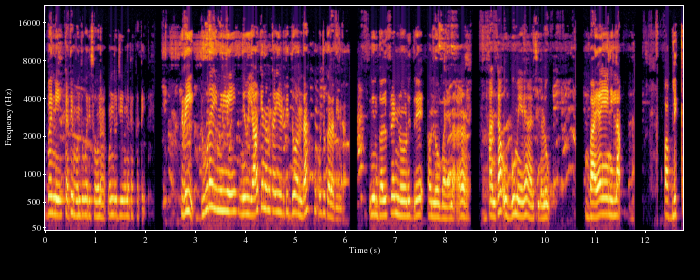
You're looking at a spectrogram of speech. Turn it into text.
ಬನ್ನಿ ಕತೆ ಮುಂದುವರಿಸೋಣ, ಒಂದು ಜೀವನದ ಕತೆ. ರೀ, ದೂರ ಏನಿಲ್ಲಿ ನೀವು ಯಾಕೆ ನನ್ನ ಕೈ ಹಿಡಿದಿದ್ದು ಅಂದ ಮುಜುಗರದಿಂದ. ನಿನ್ ಗರ್ಲ್ ಫ್ರೆಂಡ್ ನೋಡಿದ್ರೆ ಅನ್ನೋ ಭಯನ ಅಂತ ಉಬ್ಬು ಮೇಲೆ ಹಾರಿಸಿದಳು. ಭಯ ಏನಿಲ್ಲ. ಪಬ್ಲಿಕ್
